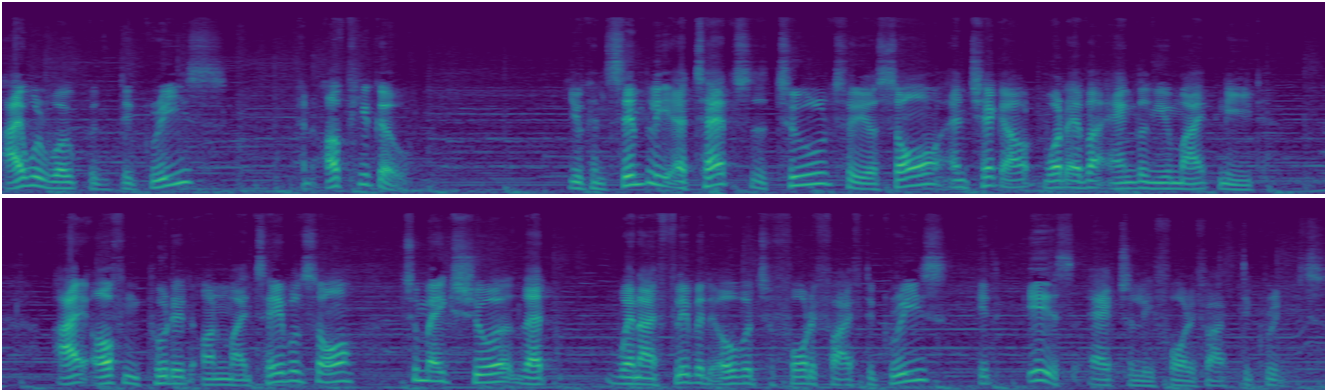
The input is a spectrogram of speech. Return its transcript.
I will work with degrees and off you go. You can simply attach the tool to your saw and check out whatever angle you might need. I often put it on my table saw to make sure that when I flip it over to 45 degrees, it is actually 45 degrees.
